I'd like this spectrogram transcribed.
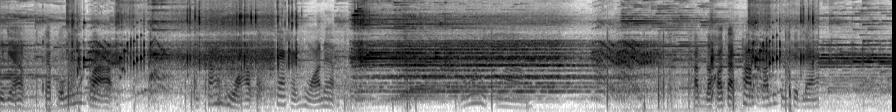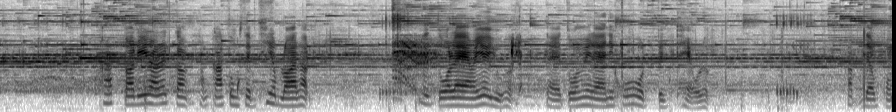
วิดเยอะครับแต่ผมยิ่งกว่าตั้งหัวครับแค่แข็งหัวเนี่ยครับเดี๋ยวขอจัดภาพตอนที่ผมเสร็จแล้ว ครับตอนนี้เราได้กำทำการส่งเสร็จเรียบร้อยครับเป็นตัวแรงมาเยอะอยู่ครับ แต่ตัวไม่แรงนี่โคตรเป็นแถวเลยครับครับเดี๋ยวผม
